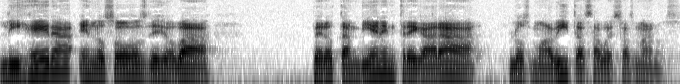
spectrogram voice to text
ligera en los ojos de Jehová, pero también entregará los moabitas a vuestras manos.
